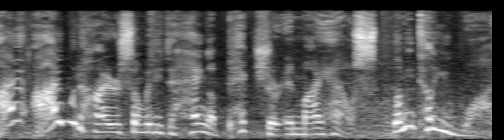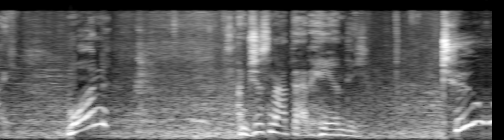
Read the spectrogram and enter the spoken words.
I, I would hire somebody to hang a picture in my house. Let me tell you why. One, I'm just not that handy. Two,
